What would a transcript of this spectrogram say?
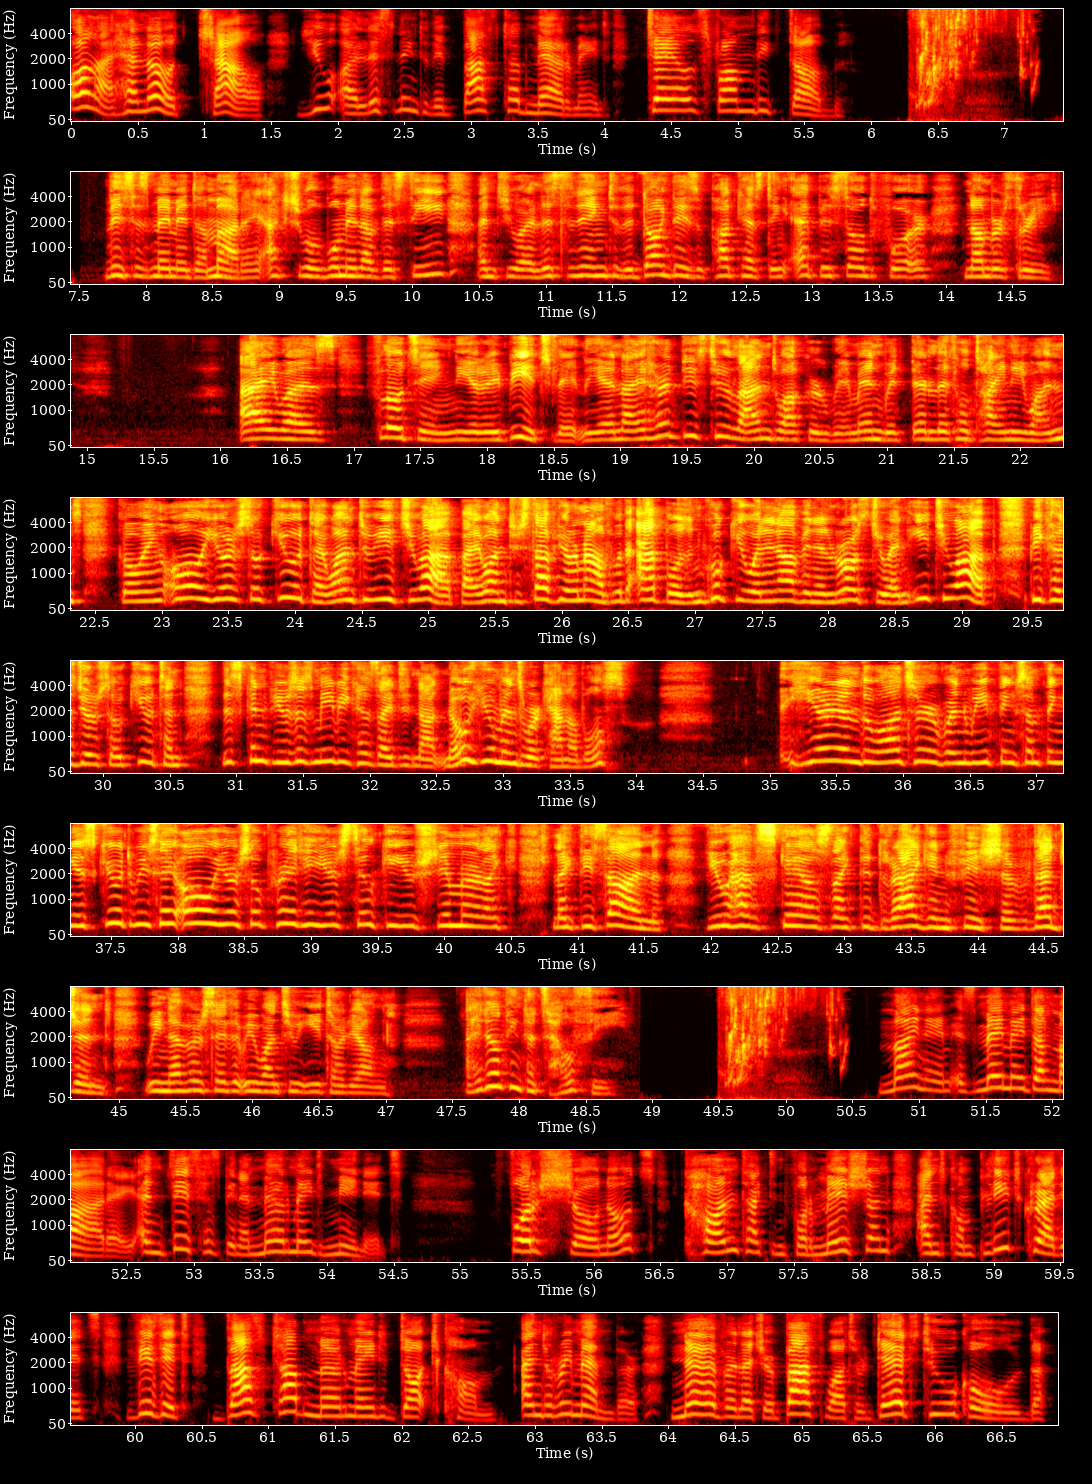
Hola, hello, ciao. You are listening to the Bathtub Mermaid, Tales from the Tub. This is Mei-Mei del Mare, actual woman of the sea, and you are listening to the Dog Days of Podcasting episode for number three. I was floating near a beach lately and I heard these two landwalker women with their little tiny ones going, Oh, you're so cute. I want to eat you up. I want to stuff your mouth with apples and cook you in an oven and roast you and eat you up because you're so cute. And this confuses me because I did not know humans were cannibals here in the water when we think something is cute we say oh you're so pretty you're silky you shimmer like like the sun. You have scales like the dragonfish of legend. We never say that we want to eat our young. I don't think that's healthy. My name is Mei-Mei del Mare, and this has been a Mermaid Minute. For show notes, contact information, and complete credits, visit bathtubmermaid.com. And remember, never let your bathwater get too cold.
